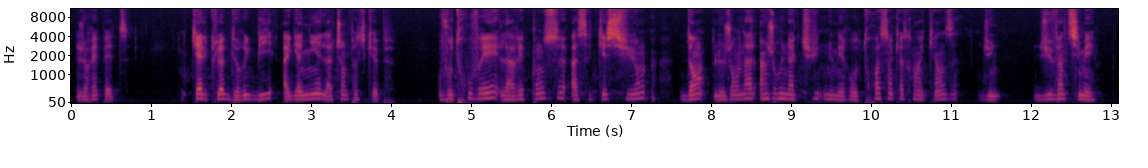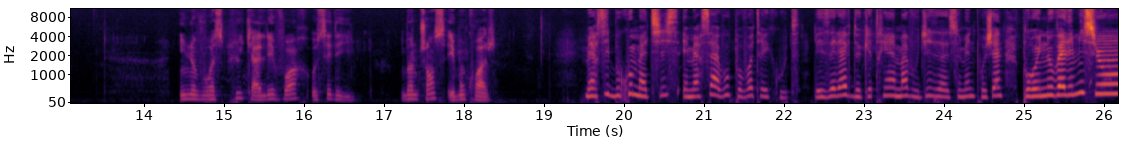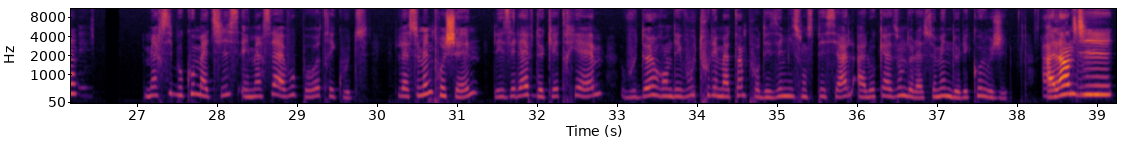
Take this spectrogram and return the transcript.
Je répète. Quel club de rugby a gagné la Champions Cup? Vous trouverez la réponse à cette question dans le journal Un jour une actu numéro 395 du, du 26 mai. Il ne vous reste plus qu'à aller voir au CDI. Bonne chance et bon courage. Merci beaucoup Mathis et merci à vous pour votre écoute. Les élèves de 4e A vous disent à la semaine prochaine pour une nouvelle émission. Merci beaucoup Mathis et merci à vous pour votre écoute. La semaine prochaine, les élèves de 4e vous donnent rendez-vous tous les matins pour des émissions spéciales à l'occasion de la semaine de l'écologie. À, lundi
